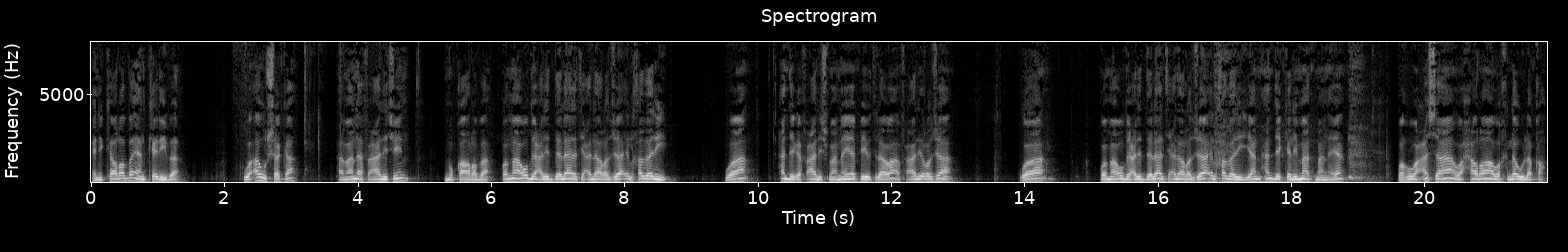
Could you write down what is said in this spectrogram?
يعني كرب يعني كرب. وأوشك. أمان أفعال مقاربة. وما وضع للدلالة على رجاء الخبر. وعندك أفعال إشمانية في وتلاوة أفعال رجاء. و وما وضع للدلالة على رجاء الخبر يعني عندك كلمات معناها وهو عسى وحرى وخلولقة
